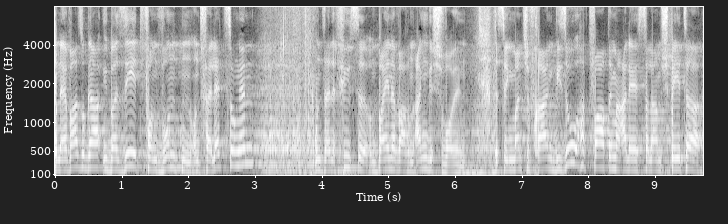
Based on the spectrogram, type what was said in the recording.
Und er war sogar übersät von Wunden und Verletzungen und seine Füße und Beine waren angeschwollen. Deswegen manche fragen, wieso hat Fatima a.s. später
